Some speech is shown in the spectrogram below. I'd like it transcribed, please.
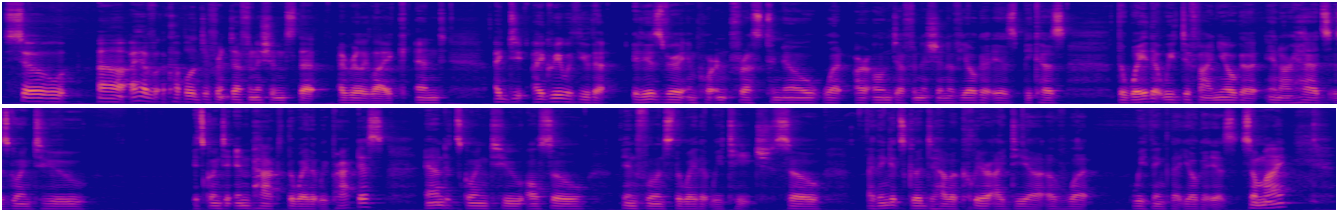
So, uh, I have a couple of different definitions that I really like, and I do I agree with you that it is very important for us to know what our own definition of yoga is because the way that we define yoga in our heads is going to it's going to impact the way that we practice and it's going to also influence the way that we teach. So I think it's good to have a clear idea of what we think that yoga is. So my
